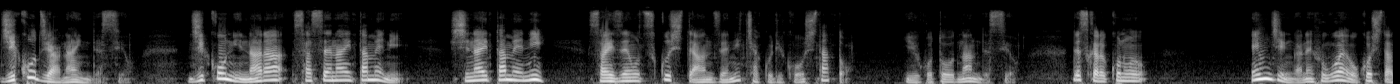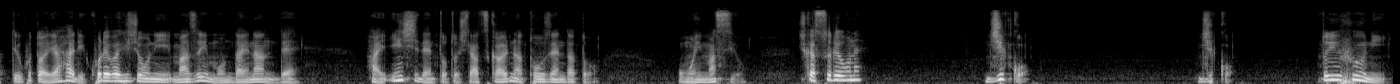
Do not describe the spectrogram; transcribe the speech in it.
事故じゃないんですよ。事故にならさせないために、しないために最善を尽くして安全に着陸をしたということなんですよ。ですからこのエンジンがね、不具合を起こしたっていうことはやはりこれは非常にまずい問題なんで、はい、インシデントとして扱われるのは当然だと思いますよ。しかしそれをね、事故、事故というふうに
